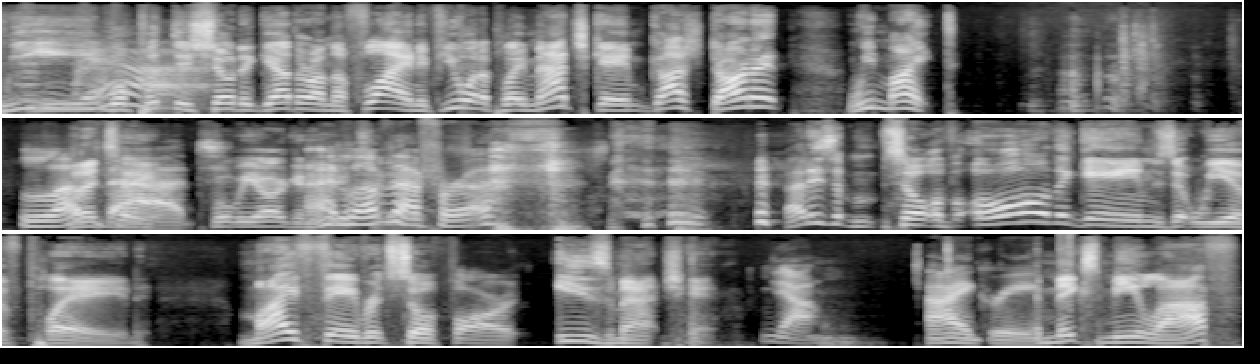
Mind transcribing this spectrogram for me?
We Yeah. will put this show together on the fly, and if you want to play match game, gosh darn it, we might. Love I you, that. what we are going to I love today- that for us. That is a, so. Of all the games that we have played, my favorite so far is match game. Yeah. I agree. It makes me laugh,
